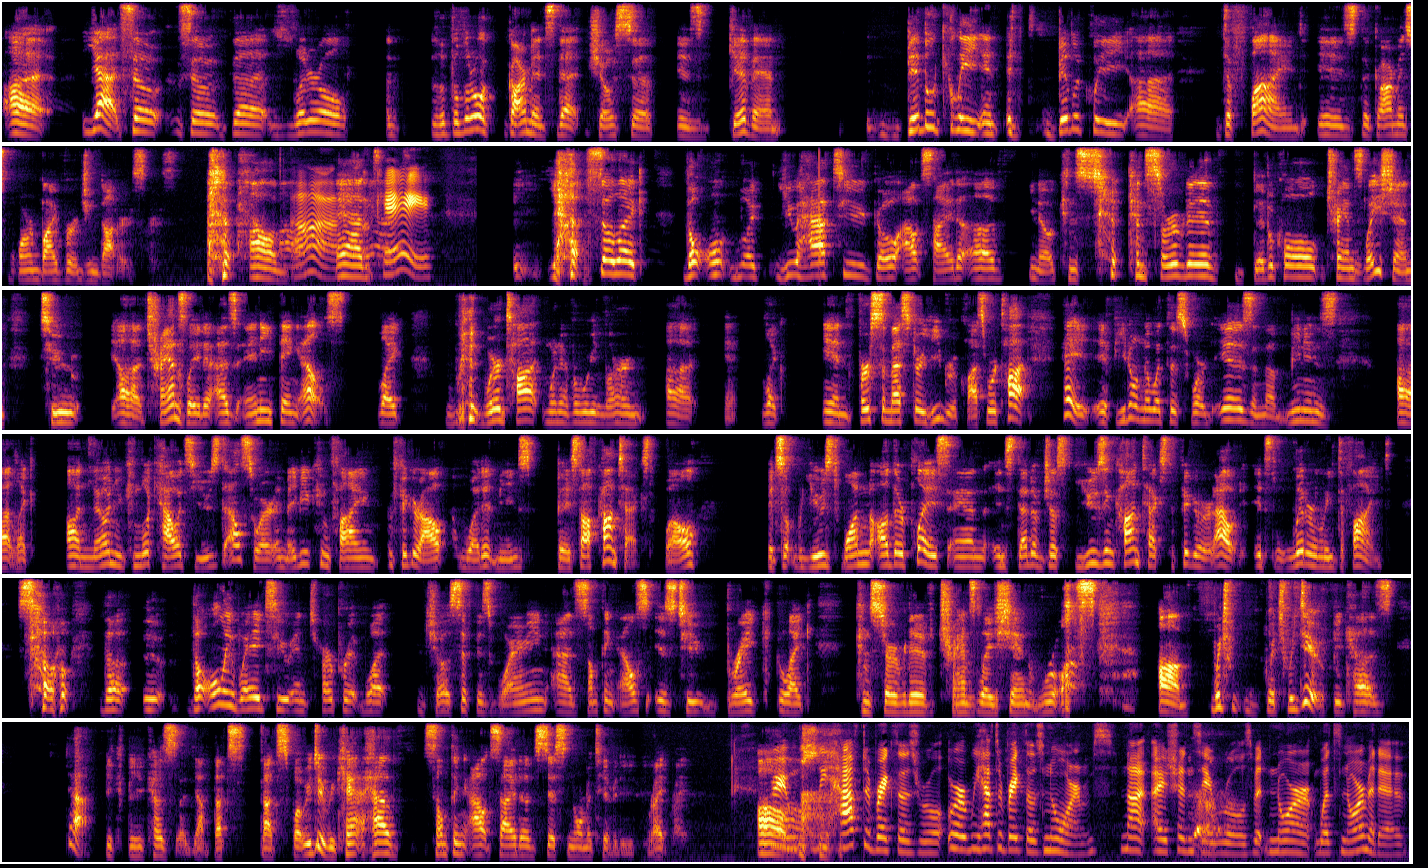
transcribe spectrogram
uh, yeah, so so the literal the, the literal garments that Joseph is given biblically and biblically uh, defined is the garments worn by virgin daughters. um, Ah, And- okay. yeah, so like the like you have to go outside of you know cons conservative biblical translation to uh, translate it as anything else. Like we, we're taught whenever we learn uh, like in first semester Hebrew class, we're taught, hey, if you don't know what this word is and the meaning is uh, like unknown, you can look how it's used elsewhere, and maybe you can find figure out what it means based off context. Well, it's used one other place, and instead of just using context to figure it out, it's literally defined. So the the only way to interpret what Joseph is wearing as something else is to break like conservative translation rules, um, which which we do because yeah, bec- because uh, yeah, that's that's what we do. We can't have something outside of cis normativity, right? Right. Um, Well, we have to break those rules, or we have to break those norms. Not, I shouldn't say rules, but norm. What's normative,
